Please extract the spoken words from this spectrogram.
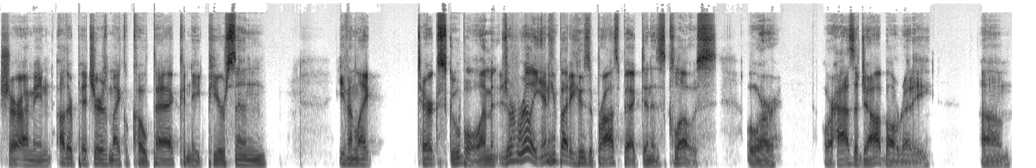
Sure. I mean, other pitchers, Michael Kopech, Nate Pearson, even like Tarik Skubal. I mean, just really anybody who's a prospect and is close or or has a job already. Um,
